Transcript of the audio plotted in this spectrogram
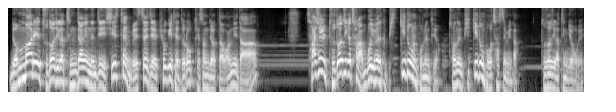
몇 마리의 두더지가 등장했는지 시스템 메시지에 표기되도록 개선되었다고 합니다. 사실 두더지가 잘 안 보이면 그 빛기둥을 보면 돼요. 저는 빛기둥 보고 찾습니다. 두더지 같은 경우에.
